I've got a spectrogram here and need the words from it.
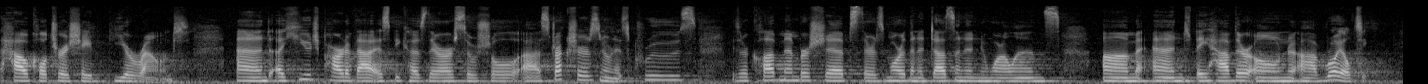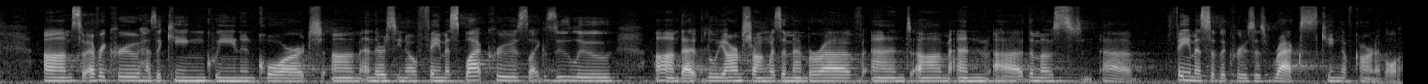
how culture is shaped year round. And a huge part of that is because there are social uh, structures known as crews. These are club memberships. There's more than a dozen in New Orleans. Um, and they have their own uh, royalty. Um, so every crew has a king, queen, and court. Um, and there's, you know, famous black crews like Zulu um, that Louis Armstrong was a member of. And, um, and uh, the most uh, famous of the crews is Rex, king of Carnival.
